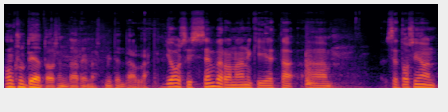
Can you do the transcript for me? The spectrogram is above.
onko sulla tietoa sen tarinasta, miten tää on lähtenyt? Joo, siis sen verran ainakin, että ää, se tosiaan,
